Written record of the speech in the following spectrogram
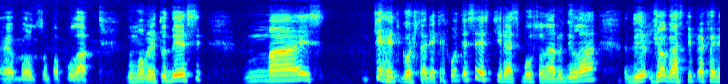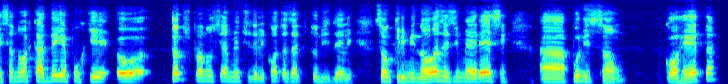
revolução popular no momento desse, mas que a gente gostaria que acontecesse, tirasse Bolsonaro de lá, de, jogasse de preferência numa cadeia, porque uh, tanto os pronunciamentos dele quanto as atitudes dele são criminosas e merecem a punição correta.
